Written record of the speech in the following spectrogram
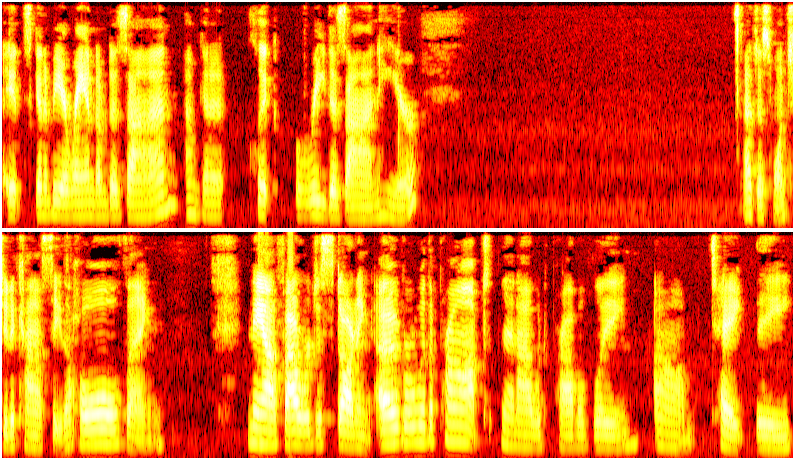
it's going to be a random design. I'm going to click redesign here. I just want you to kind of see the whole thing. Now, if I were just starting over with a prompt, then I would probably um, take the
